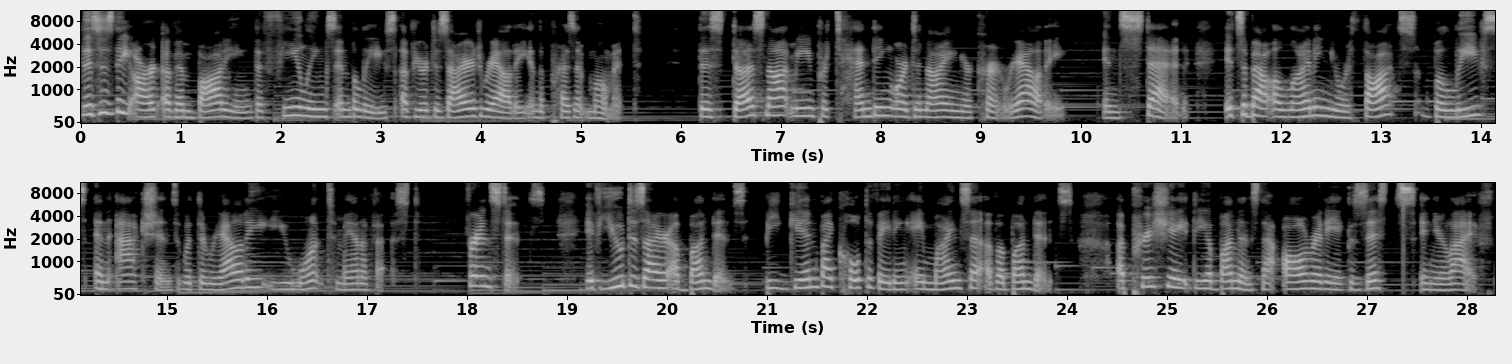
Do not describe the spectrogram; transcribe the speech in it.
This is the art of embodying the feelings and beliefs of your desired reality in the present moment. This does not mean pretending or denying your current reality. Instead, it's about aligning your thoughts, beliefs, and actions with the reality you want to manifest. For instance, if you desire abundance, begin by cultivating a mindset of abundance. Appreciate the abundance that already exists in your life.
